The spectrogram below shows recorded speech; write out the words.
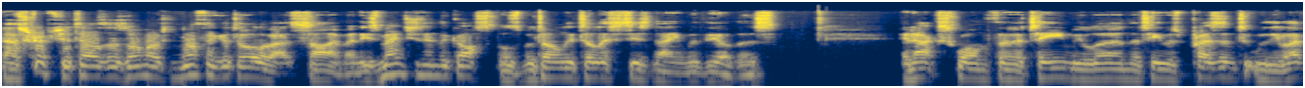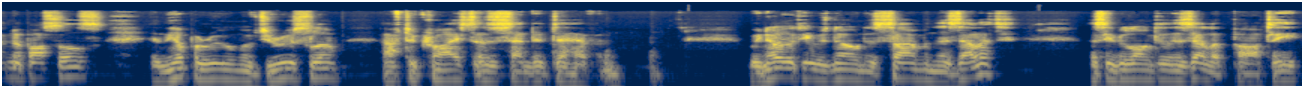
Now, Scripture tells us almost nothing at all about Simon. He's mentioned in the Gospels, but only to list his name with the others. In Acts 1.13, we learn that he was present with the eleven apostles in the upper room of Jerusalem after Christ had ascended to heaven. We know that he was known as Simon the Zealot, as he belonged to the Zealot Party,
